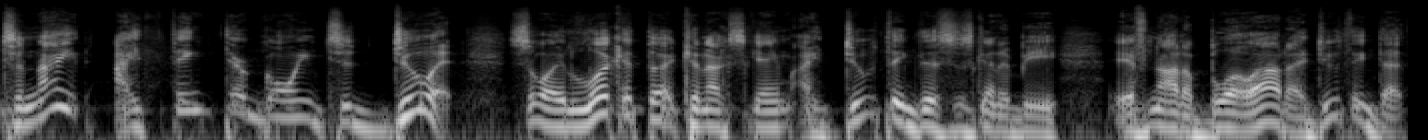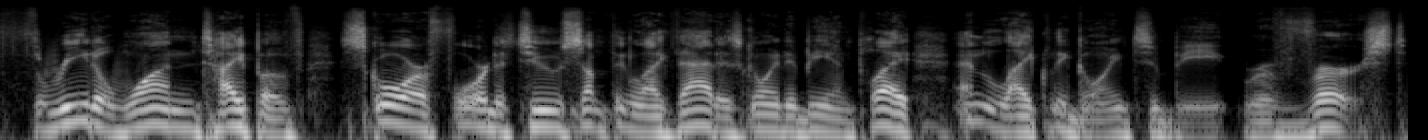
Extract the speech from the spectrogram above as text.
tonight, I think they're going to do it. So I look at the Canucks game. I do think this is going to be, if not a blowout, I do think that three to one type of score, four to two, something like that, is going to be in play and likely going to be reversed.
